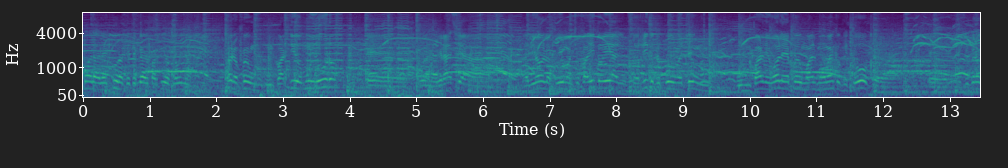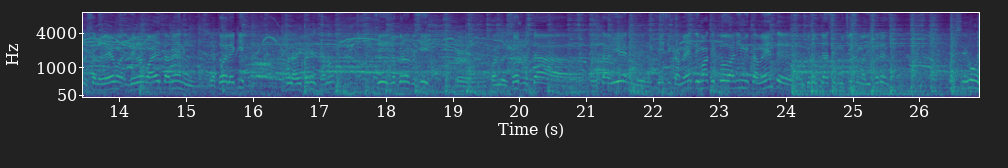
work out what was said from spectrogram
¿Cuál es la lectura que te queda del partido, Claudio? Bueno, fue un, un partido muy duro. eh, bueno, gracias a Dios lo tuvimos enchufadito ahí al zorrito que pudo meter un, un par de goles después de un mal momento que tuvo, pero eh, yo creo que se lo debemos, debemos a él también y, y a todo el equipo. Fue la diferencia, ¿no? Sí, yo creo que sí. Eh, cuando el zorro está, está bien físicamente y más que todo anímicamente, yo creo que hace muchísima diferencia. Ese gol,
